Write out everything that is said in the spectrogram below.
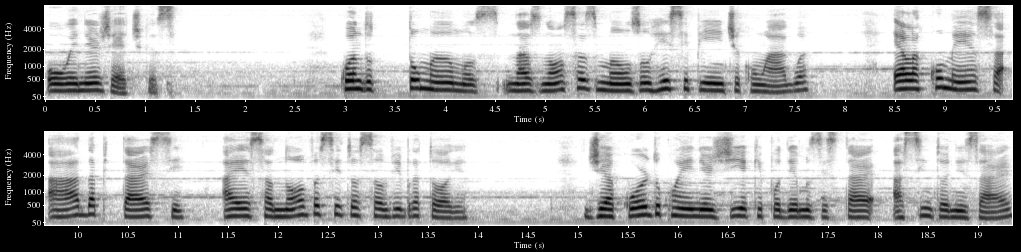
ou energéticas. Quando tomamos nas nossas mãos um recipiente com água, ela começa a adaptar-se a essa nova situação vibratória. De acordo com a energia que podemos estar a sintonizar,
